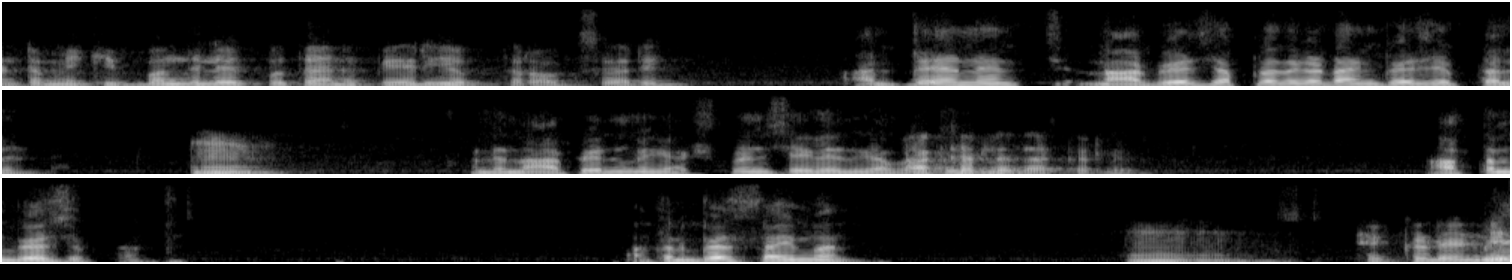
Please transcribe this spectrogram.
అంటే మీకు ఇబ్బంది లేకపోతే ఆయన పేరు చెప్తారా ఒకసారి? అంటే నేను నా పేరు చెప్పలేదు కాబట్టి ఆయన పేరు చెప్తానండి. ఉమ్, అంటే నా పేరు మీకు ఎక్స్ప్లెయిన్ చేయలేదు కాబట్టి అక్కర్లేదు అక్కర్లేదు. అతని పేరు చెప్తాను. అతని పేరు సైమన్. ఎక్కడండి?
